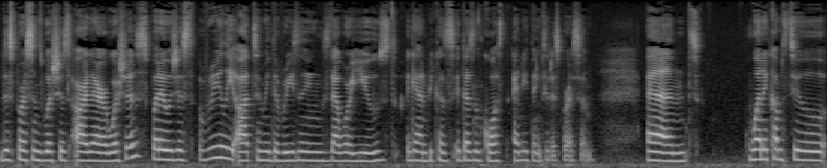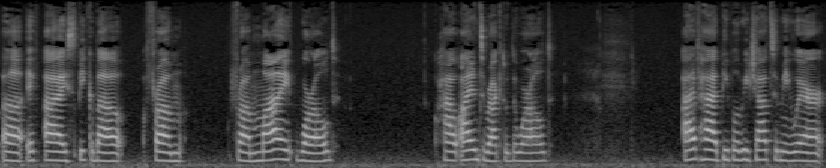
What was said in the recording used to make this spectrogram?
this person's wishes are their wishes, but it was just really odd to me the reasonings that were used again because it doesn't cost anything to this person. And when it comes to uh, if I speak about from from my world, how I interact with the world, I've had people reach out to me where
